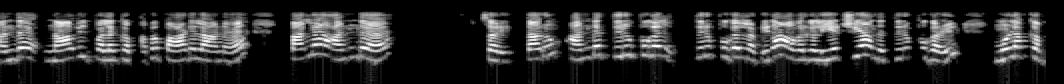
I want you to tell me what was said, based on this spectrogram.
அந்த நாவில் பழக்கம் அப்ப பாடலான பல அந்த சாரி தரும் அந்த திருப்புகள் திருப்புகள் அப்படின்னா அவர்கள் இயற்றிய அந்த திருப்புகள் முழக்கம்.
